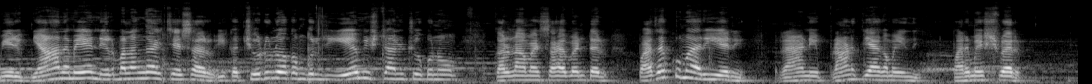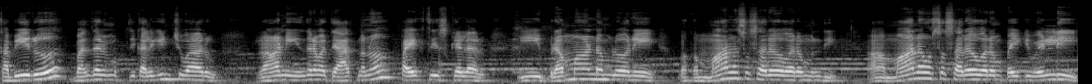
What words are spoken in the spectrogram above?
మీరు జ్ఞానమే నిర్మలంగా ఇచ్చేశారు ఇక చెడు లోకం గురించి ఏమి ఇష్టాన్ని చూపను? కరుణామయ సాహెబ్ అంటారు పదకుమారి అని. రాణి ప్రాణత్యాగమైంది పరమేశ్వర్ కబీరు బంధ విముక్తి కలిగించువారు. రాణి ఇంద్రమతి ఆత్మను పైకి తీసుకెళ్ళారు. ఈ బ్రహ్మాండంలోనే ఒక మానస సరోవరం ఉంది. ఆ మానవస సరోవరం పైకి వెళ్ళి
